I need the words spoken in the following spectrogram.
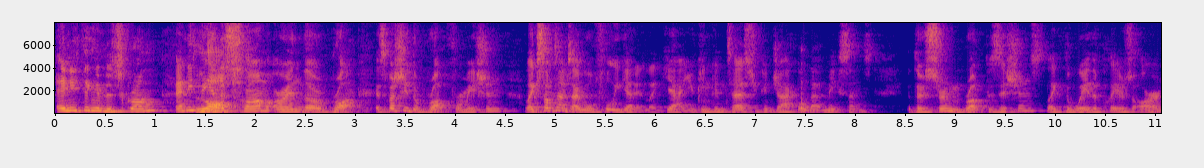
anything in the scrum, Anything in the scrum or in the ruck, especially the ruck formation. Like sometimes I will fully get it. Like yeah, you can contest, you can jackal, that makes sense. But there's certain ruck positions, like the way the players are,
